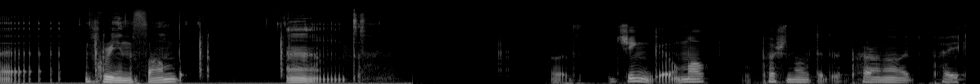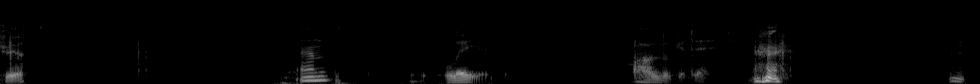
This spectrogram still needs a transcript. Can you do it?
uh, green thumb, and Jingo, multiple personality, paranoid patriot, and Leia. I guess. Oh, look at that! Mm,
